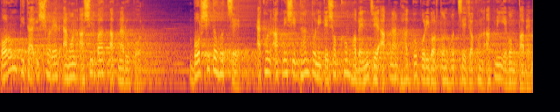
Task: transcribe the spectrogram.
পরম পিতা ঈশ্বরের এমন আশীর্বাদ আপনার উপর। বর্ষিত হচ্ছে, এখন আপনি সিদ্ধান্ত নিতে সক্ষম হবেন যে আপনার ভাগ্য পরিবর্তন হচ্ছে যখন আপনি এবং পাবেন।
